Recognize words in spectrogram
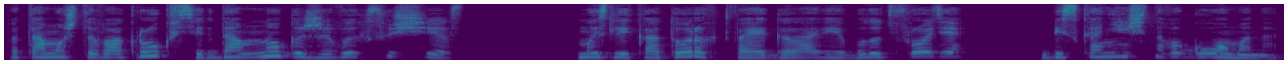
потому что вокруг всегда много живых существ, мысли которых в твоей голове будут вроде бесконечного гомона.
